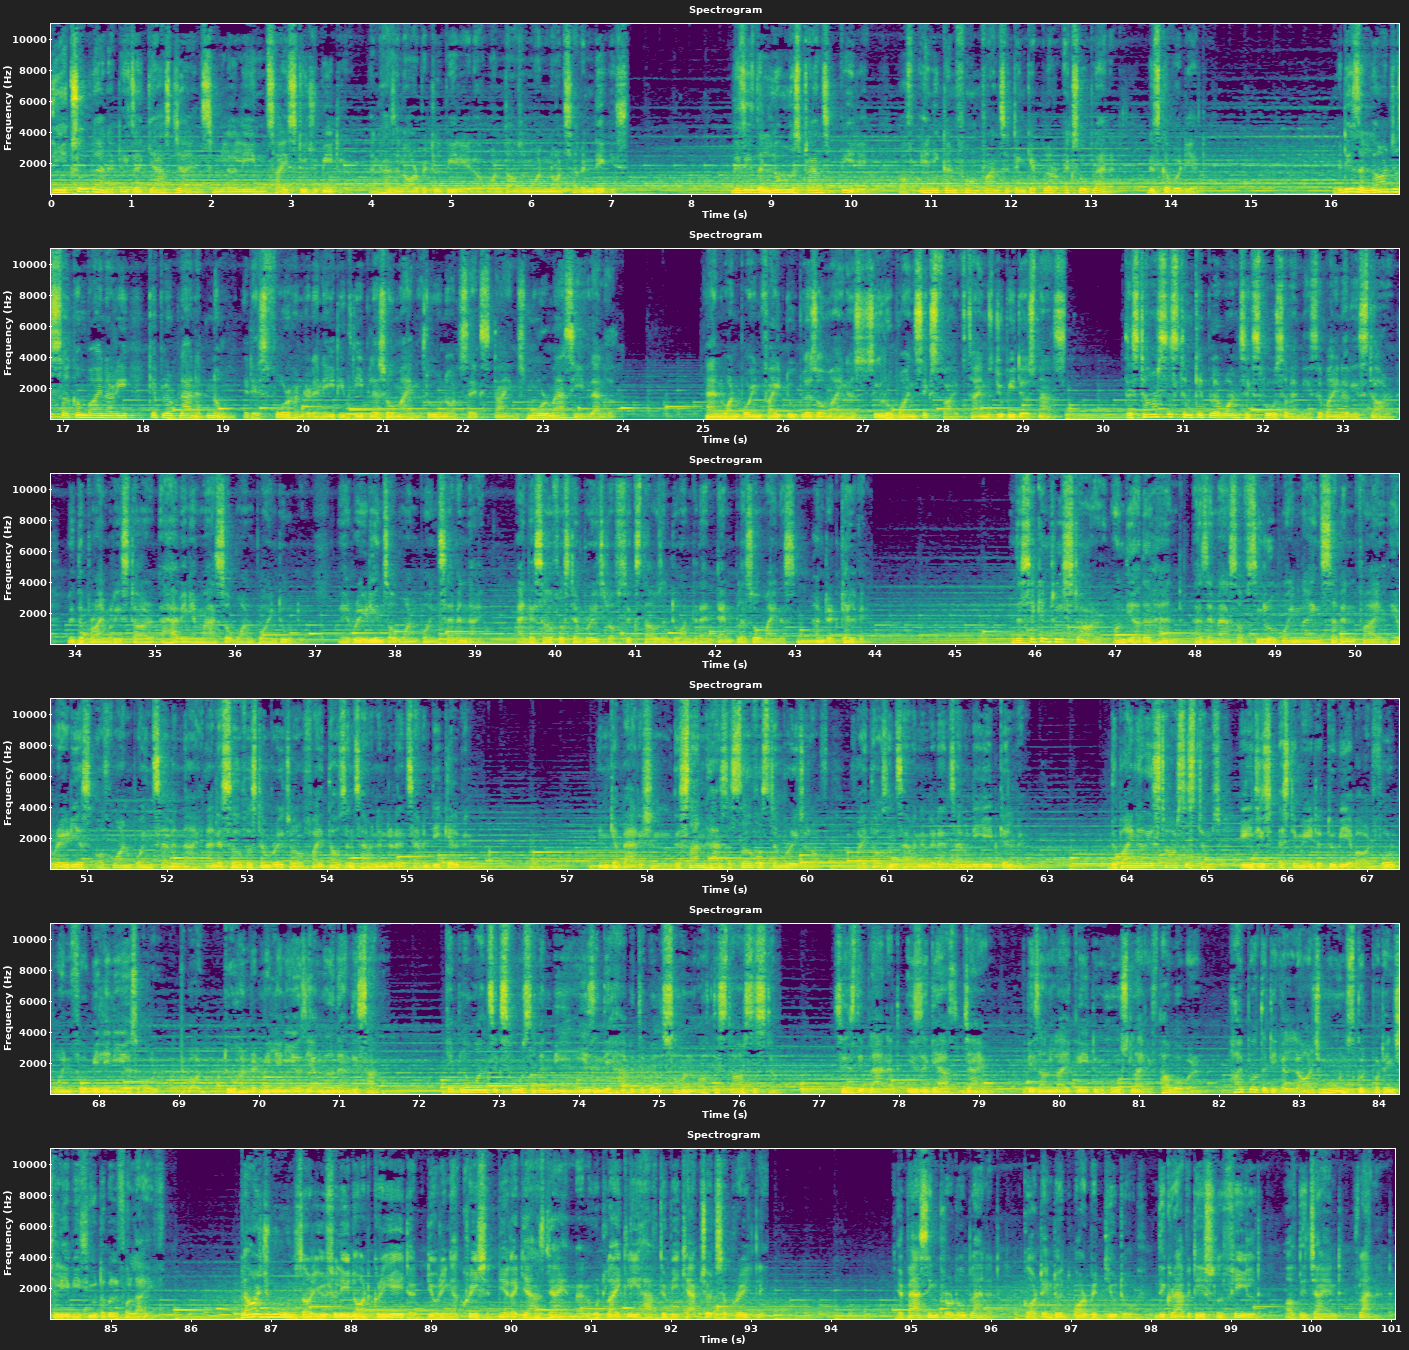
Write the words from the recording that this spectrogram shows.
The exoplanet is a gas giant similarly in size to Jupiter and has an orbital period of 1107 days. This is the longest transit period of any confirmed transiting Kepler exoplanet discovered yet. It is the largest circumbinary Kepler planet known. It is 483 plus or minus 206 times more massive than Earth and 1.52 plus or minus 0.65 times Jupiter's mass. The star system Kepler 1647 is a binary star with the primary star having a mass of 1.22, a radiance of 1.79 and a surface temperature of 6210 plus or minus 100 Kelvin. The secondary star, on the other hand, has a mass of 0.975, a radius of 1.79, and a surface temperature of 5770 Kelvin. In comparison, the Sun has a surface temperature of 5778 Kelvin. The binary star system's age is estimated to be about 4.4 billion years old, about 200 million years younger than the Sun. Kepler 1647b is in the habitable zone of the star system. Since the planet is a gas giant, it is unlikely to host life. However, hypothetical large moons could potentially be suitable for life. Large moons are usually not created during accretion near a gas giant and would likely have to be captured separately. A passing protoplanet got into orbit due to the gravitational field of the giant planet.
